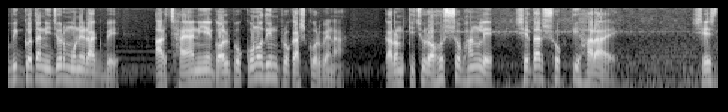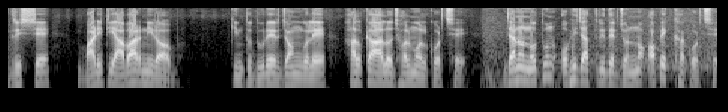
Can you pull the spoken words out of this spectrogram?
অভিজ্ঞতা নিজের মনে রাখবে, আর ছায়া নিয়ে গল্প কোনোদিন প্রকাশ করবে না। কারণ কিছু রহস্য ভাঙলে সে তার শক্তি হারায়। শেষ দৃশ্যে বাড়িটি আবার নীরব, কিন্তু দূরের জঙ্গলে হালকা আলো ঝলমল করছে, যেন নতুন অভিযাত্রীদের জন্য অপেক্ষা করছে।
